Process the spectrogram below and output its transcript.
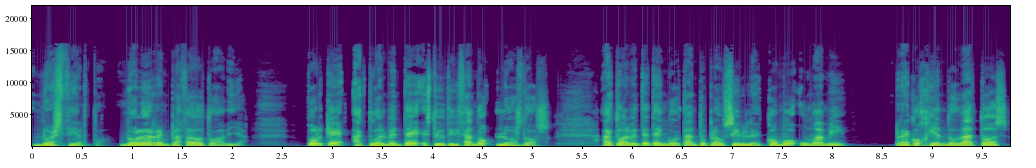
no es cierto, no lo he reemplazado todavía porque actualmente estoy utilizando los dos. Actualmente tengo tanto Plausible como Umami recogiendo datos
